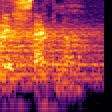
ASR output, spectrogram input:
be fucked now.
